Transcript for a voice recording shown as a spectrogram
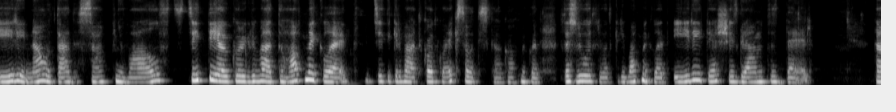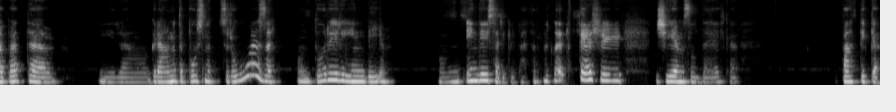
īrija nav tāda sapņu valsts. Citiem, kuri gribētu to apmeklēt, citi gribētu kaut ko eksotiskāku apmeklēt. Bet es ļoti, ļoti gribu apmeklēt īriju tieši šīs grāmatas dēļ. Tāpat uh, ir uh, grāmata Pusnakts roze, un tur ir Indija. Un Indijas arī gribētu apmeklēt tieši šī iemesla dēļ, ka patika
